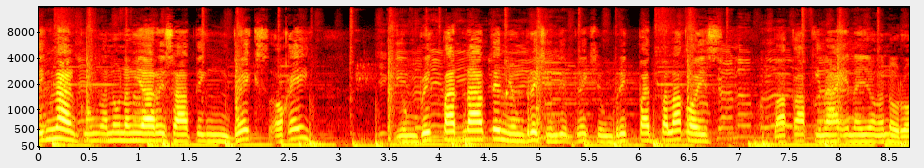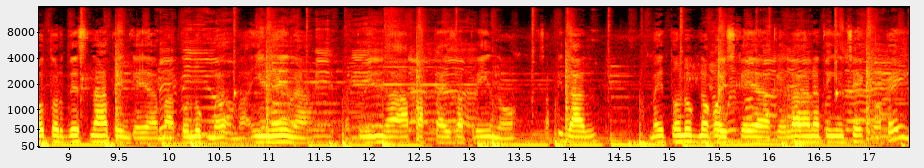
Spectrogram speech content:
tingnan kung ano nangyari sa ating brakes, okay? Yung brake pad natin, yung brakes, hindi brakes, yung brake pad pala guys, baka kinain na yung ano, rotor disc natin kaya matunog, ma maingay na. Tuwing naapak tayo sa preno, sa pedal, may tunog na guys kaya kailangan nating i-check, okay?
